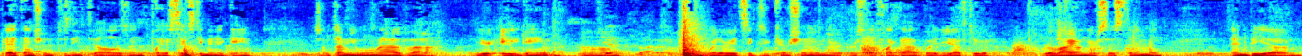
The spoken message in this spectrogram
pay attention to details, and play a 60 minute game. Sometimes you won't have uh, your A game, um, whether it's execution or, or stuff like that, but you have to rely on your system and and be um,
